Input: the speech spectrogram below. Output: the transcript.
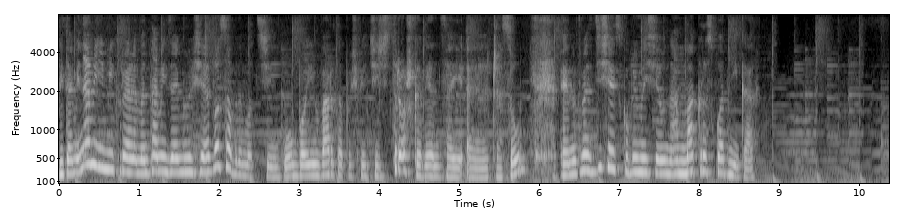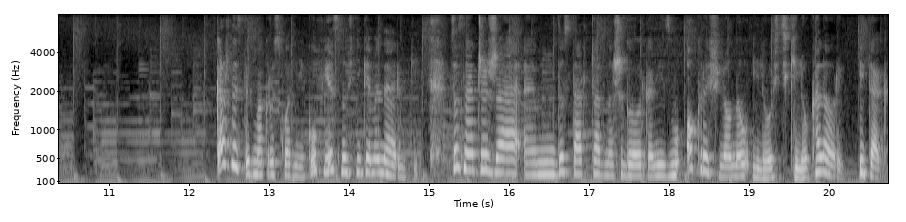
Witaminami i mikroelementami zajmiemy się w osobnym odcinku, bo im warto poświęcić troszkę więcej e, czasu. E, natomiast dzisiaj skupimy się na makroskładnikach. Każdy z tych makroskładników jest nośnikiem energii, co znaczy, że dostarcza do naszego organizmu określoną ilość kilokalorii. I tak,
